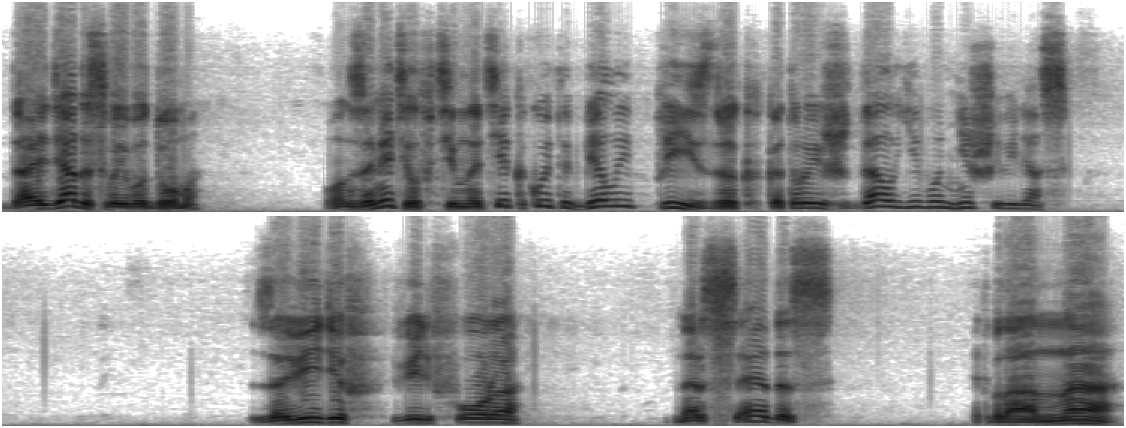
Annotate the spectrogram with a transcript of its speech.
Дойдя до своего дома, он заметил в темноте какой-то белый призрак, который ждал его, не шевелясь. Завидев Вильфора, Мерседес, это была она,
